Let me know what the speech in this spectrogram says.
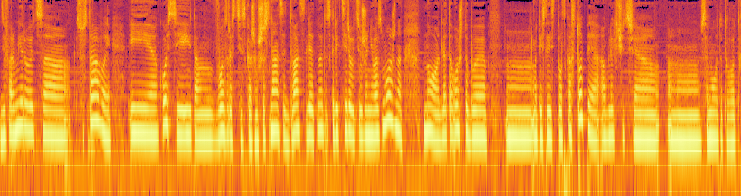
деформируются суставы, и кости и там в возрасте, скажем, 16-20 лет, ну, это скорректировать уже невозможно, но для того, чтобы, вот если есть плоскостопие, облегчить э, э, саму вот эту вот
